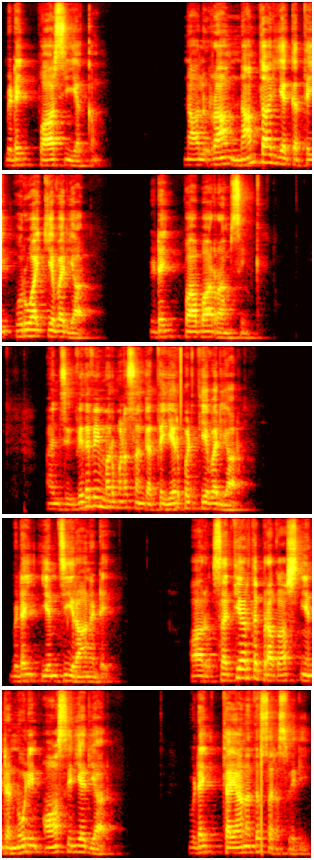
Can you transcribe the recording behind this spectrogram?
விடை பார்சி இயக்கம். நாலு ராம் நாம்தார் இயக்கத்தை உருவாக்கியவர் யார்? விடை பாபா ராம் சிங் அஞ்சு விதவை மர்மண சங்கத்தை ஏற்படுத்தியவர் யார்? விடை எம்ஜி ராணடே. ஆறு சத்யார்த்த பிரகாஷ் என்ற நூலின் ஆசிரியர் யார்? விடை தயானந்த சரஸ்வதி.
